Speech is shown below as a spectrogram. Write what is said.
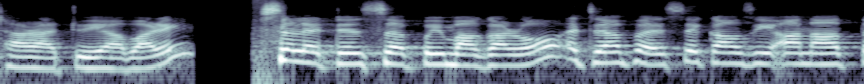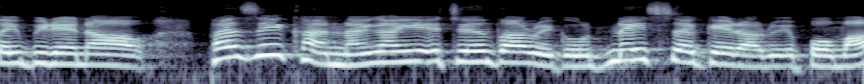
ထားတာတွေ့ရပါတယ် ဆက်လက်တင်ဆက်ပေးမှာကတော့အကြမ်းဖက်စစ်ကောင်စီအာဏာသိမ်းပြီးတဲ့နောက်ဖမ်းဆီးခံနိုင်ငံရေးအကျဉ်းသားတွေကိုနှိပ်စက်ခဲ့တာတွေအပေါ်မှာ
